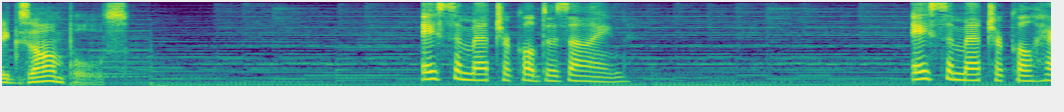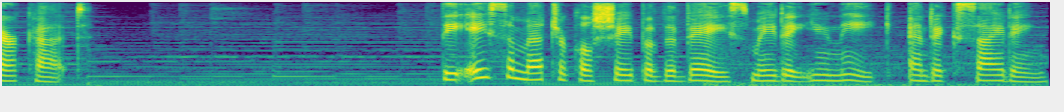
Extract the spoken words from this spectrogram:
Examples Asymmetrical design. Asymmetrical haircut. The asymmetrical shape of the vase made it unique and exciting.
